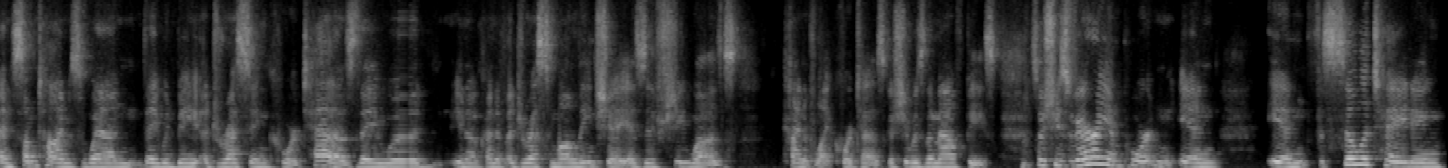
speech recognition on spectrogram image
and sometimes when they would be addressing Cortez, they would, you know, kind of address Malinche as if she was kind of like Cortez because she was the mouthpiece. So she's very important in, in facilitating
